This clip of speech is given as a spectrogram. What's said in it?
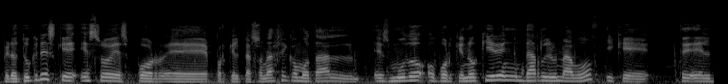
Pero ¿tú crees que eso es por eh, porque el personaje como tal es mudo o porque no quieren darle una voz y que te- el,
